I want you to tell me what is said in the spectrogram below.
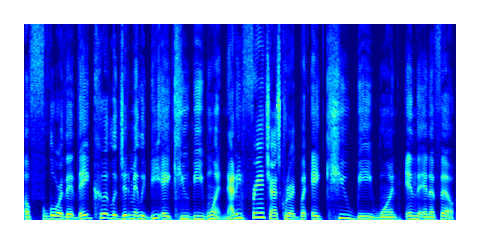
a floor that they could legitimately be a mm-hmm. QB one, not a mm-hmm. franchise quarterback, but a QB one in mm-hmm. the NFL.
